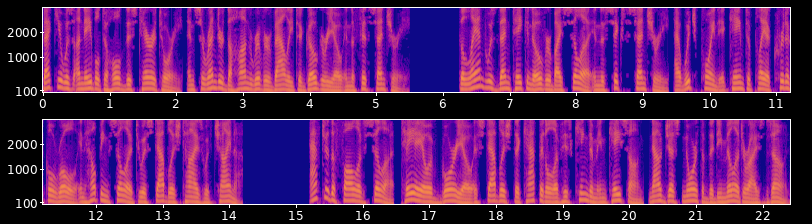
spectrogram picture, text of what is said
Baekje was unable to hold this territory, and surrendered the Han River Valley to Goguryeo in the 5th century. The land was then taken over by Silla in the 6th century, at which point it came to play a critical role in helping Silla to establish ties with China. After the fall of Silla, Taejo of Goryeo established the capital of his kingdom in Kaesong, now just north of the demilitarized zone.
